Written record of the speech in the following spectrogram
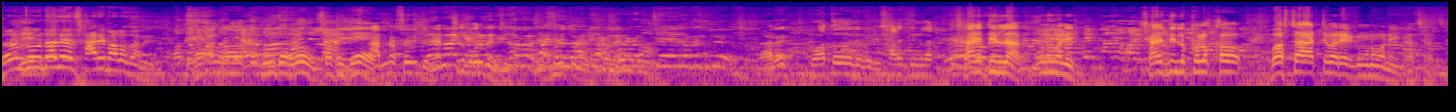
ধরন সারে ভালো জানে। আপনার ছবি তুলেন শুধু বলবেন ছবি তুলেন বলেন। আরে কত সাড়ে তিন লাখ। সাড়ে তিন লাখ অনুমানিক। সাড়ে তিন লক্ষ লক্ষ বস্তা আটতে পারে এরকম অনুমানিক। আচ্ছা আচ্ছা।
